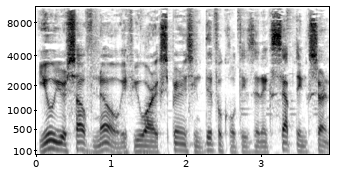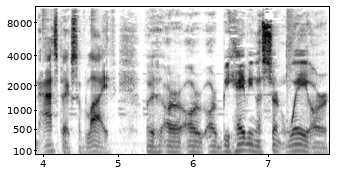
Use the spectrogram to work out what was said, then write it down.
You yourself know if you are experiencing difficulties in accepting certain aspects of life or, or, or, or behaving a certain way or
